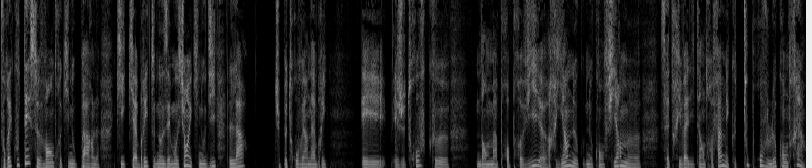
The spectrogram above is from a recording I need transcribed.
pour écouter ce ventre qui nous parle, qui, qui abrite nos émotions et qui nous dit là, tu peux trouver un abri. Et, et je trouve que dans ma propre vie, euh, rien ne, ne confirme euh, cette rivalité entre femmes et que tout prouve le contraire.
